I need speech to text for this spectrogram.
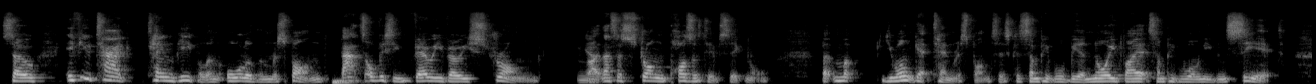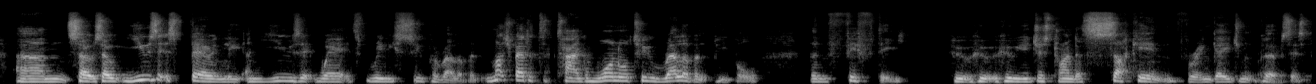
So if you tag 10 people and all of them respond, that's obviously very, very strong. Yeah. Right? That's a strong positive signal. But you won't get 10 responses because some people will be annoyed by it some people won't even see it um, so so use it sparingly and use it where it's really super relevant much better to tag one or two relevant people than 50 who who, who you're just trying to suck in for engagement purposes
